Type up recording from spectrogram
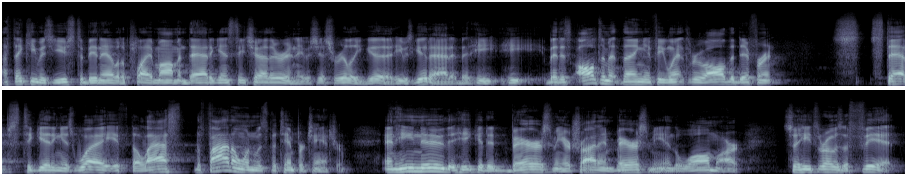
I think he was used to being able to play mom and dad against each other, and it was just really good. He was good at it, but he he but his ultimate thing, if he went through all the different steps to getting his way, if the last the final one was the temper tantrum, and he knew that he could embarrass me or try to embarrass me in the Walmart, so he throws a fit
